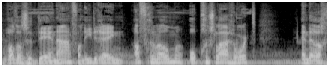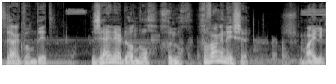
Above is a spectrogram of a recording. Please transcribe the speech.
Wat als het DNA van iedereen afgenomen, opgeslagen wordt? En daarachteraan kwam dit. Zijn er dan nog genoeg gevangenissen? Smiley.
